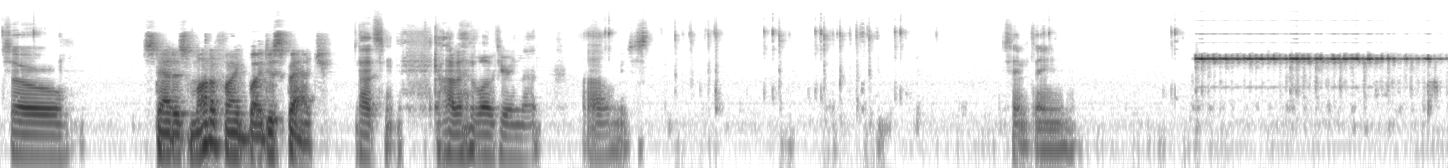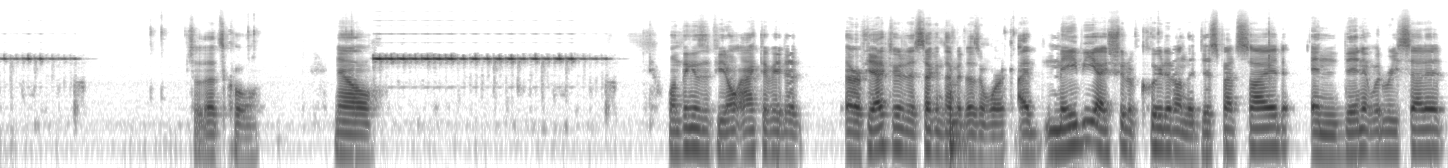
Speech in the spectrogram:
so Status modified by dispatch. that's God. I love hearing that. Uh, let me just same thing. So that's cool. Now, one thing is if you don't activate it, or if you activate it a second time, it doesn't work. I Maybe I should have cleared it on the dispatch side, and then it would reset it.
